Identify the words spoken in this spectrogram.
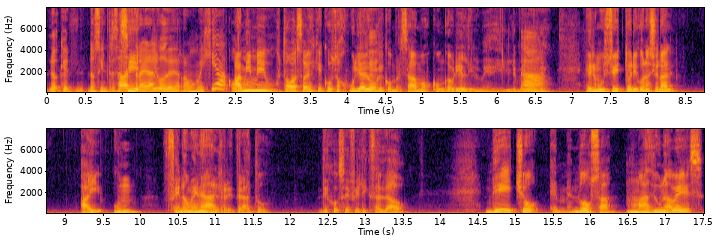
No, que ¿Nos interesaba Sí. traer algo de Ramos Mejía? o- A mí me gustaba, ¿sabes qué cosa, Julia? Algo ¿Qué? que conversábamos con Gabriel Dilmedi- Dimeglio. Ah. En el Museo Histórico Nacional hay un fenomenal retrato de José Félix Aldao. De hecho, en Mendoza, más de una vez,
